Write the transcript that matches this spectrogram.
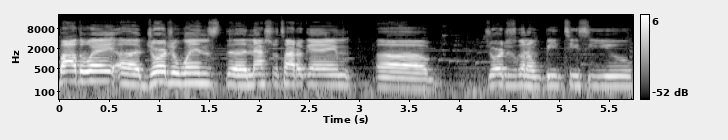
by the way, uh, Georgia wins the national title game. Uh, Georgia's gonna beat TCU.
